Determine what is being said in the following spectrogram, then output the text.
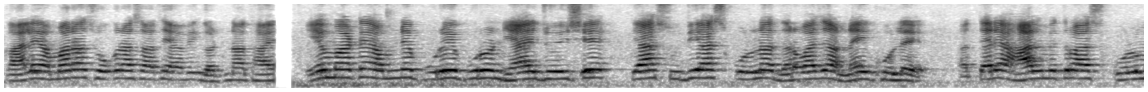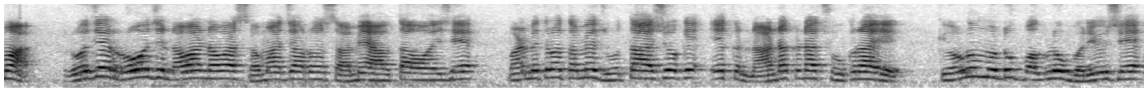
કાલે અમારા છોકરા સાથે આવી ઘટના થાય. એ માટે અમને પૂરેપૂરો ન્યાય જોઈશે ત્યાં સુધી આ સ્કૂલના દરવાજા નહીં ખુલે. અત્યારે હાલ મિત્રો આ સ્કૂલમાં રોજે રોજ નવા નવા સમાચારો સામે આવતા હોય છે. પણ મિત્રો, તમે જોતા હશો કે એક નાનકડા છોકરાએ કેવડું મોટું પગલું ભર્યું છે?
